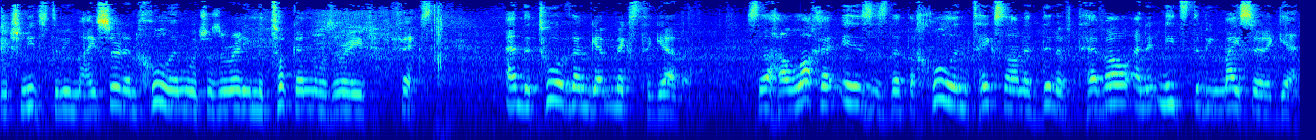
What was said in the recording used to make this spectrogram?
which needs to be Meiser, and Chulin, which was already Metukan, was already fixed. And the two of them get mixed together. So the halacha is, is that the Chulin takes on a din of Tevel, and it needs to be Meiser again.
